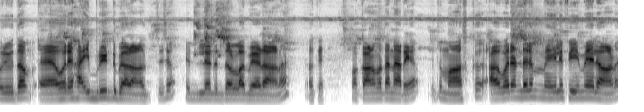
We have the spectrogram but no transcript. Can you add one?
ഒരുവിധം ഒരു ഹൈബ്രിഡ് ബേഡാണ് അത്യാവശ്യം ഹെഡിലുള്ള ബേഡാണ് ഓക്കെ അപ്പോൾ കാണുമ്പോൾ തന്നെ അറിയാം. ഇത് മാസ്ക് അവ രണ്ടുപേരും മെയിൽ ഫീമെയിലും ആണ്.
